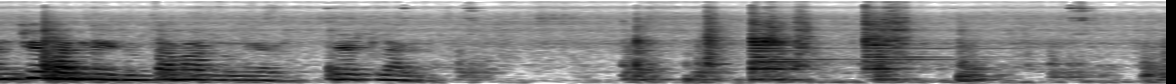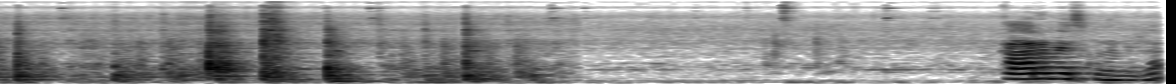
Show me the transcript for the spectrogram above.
మంచిగా మగ్గినాయి టమాటాలు ఉల్లిగడ్డ లాగా. కారం వేసుకున్నాం ఇలా.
